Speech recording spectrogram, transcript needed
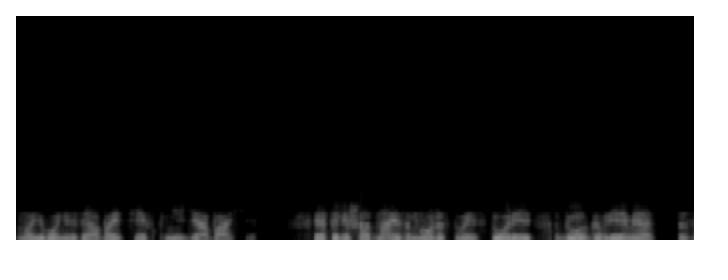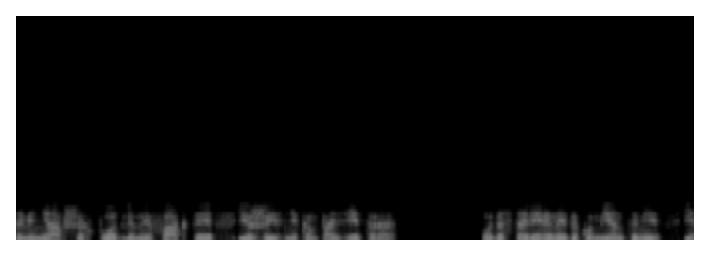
но его нельзя обойти в книге Абахи. Это лишь одна из множества историй, долгое время заменявших подлинные факты из жизни композитора, удостоверенные документами и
